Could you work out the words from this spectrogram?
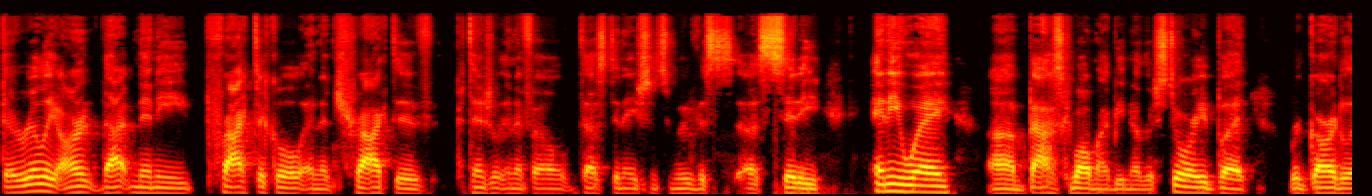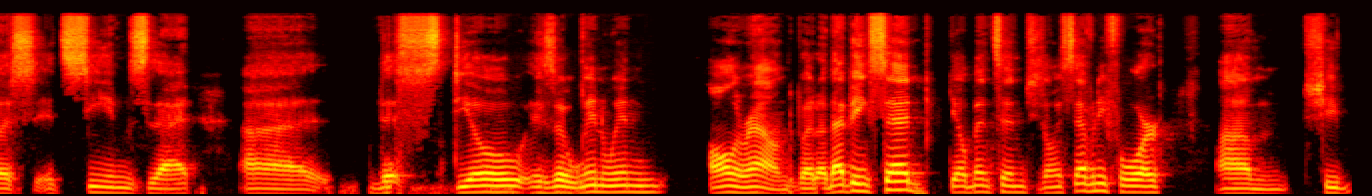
there really aren't that many practical and attractive potential NFL destinations to move a, a city anyway. Uh, basketball might be another story, but regardless, it seems that uh, this deal is a win-win all around. But uh, that being said, Gayle Benson, she's only 74. Um, she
